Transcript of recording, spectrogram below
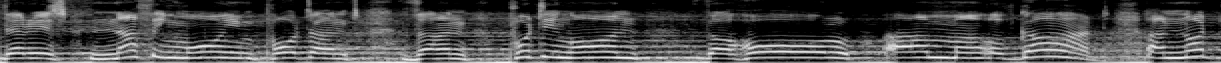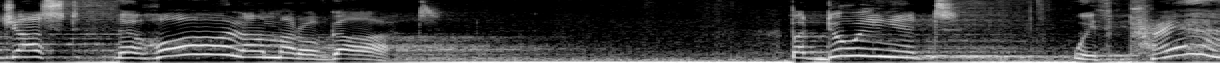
there is nothing more important than putting on the whole armor of God, and not just the whole armor of God, but doing it with prayer,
